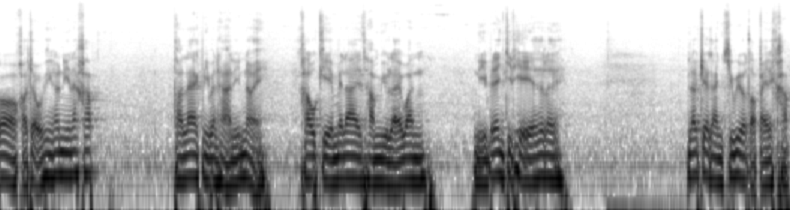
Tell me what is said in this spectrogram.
ก็ขอจบไว้เพียงเท่านี้นะครับ ตอนแรกมีปัญหานิดหน่อย เข้าเกมไม่ได้ทำอยู่หลายวัน หนีไปเล่น GTA ซะเลย แล้วเจอกันคลิปวิดีโอต่อไปนะครับ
